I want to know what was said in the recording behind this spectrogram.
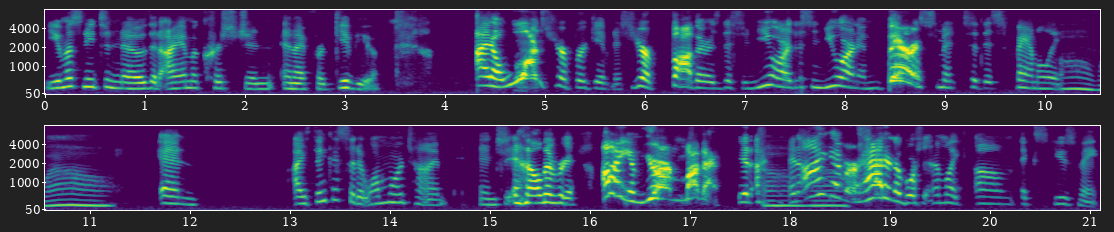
you must need to know that I am a Christian and I forgive you. I don't want your forgiveness. Your father is this, and you are this, and you are an embarrassment to this family." Oh wow! And I think I said it one more time, and, she, and I'll never forget. I am your mother, you know, oh, and I never had an abortion. I'm like, um, excuse me,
